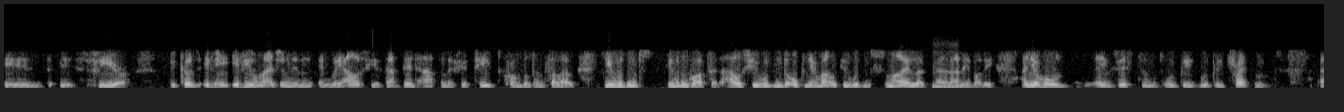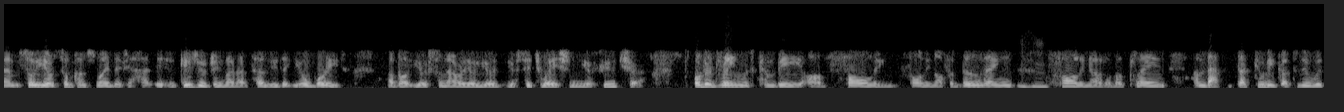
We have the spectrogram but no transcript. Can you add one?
is is fear. Because if you, if you imagine in, in reality, if that did happen, if your teeth crumbled and fell out, you wouldn't you wouldn't go outside the house, you wouldn't open your mouth, you wouldn't smile at, at anybody, and your whole existence would be would be threatened. Um, so your subconscious mind, if, you ha- if it gives you a dream like that, tells you that you're worried about your scenario, your your situation, your future. Other dreams can be of falling, falling off a building, falling out of a plane, and that, that can be got to do with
